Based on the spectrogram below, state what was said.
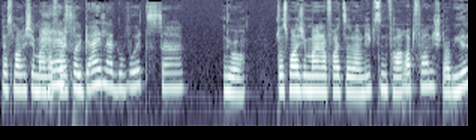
Das mache ich in meiner Freizeit. voll geiler Geburtstag. Ja, das mache ich in meiner Freizeit am liebsten. Fahrradfahren, stabil.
